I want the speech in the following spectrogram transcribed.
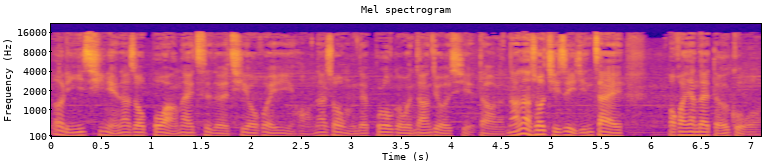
二零一七年那时候波昂那一次的气候会议哈，那时候我们的布洛格文章就有写到了，那那时候其实已经在包括像在德国。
